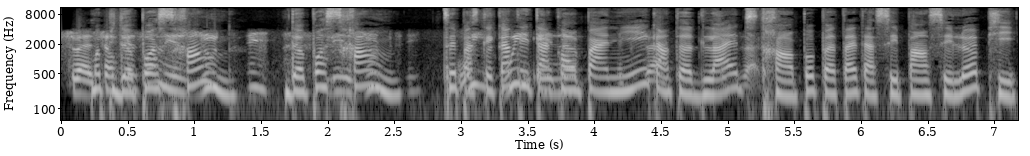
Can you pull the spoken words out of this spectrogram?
situation. Moi, de pas se rendre. De pas se rendre. sais, parce Oui, que quand oui, tu es accompagné, quand tu as de l'aide, tu te rends pas peut-être à ces pensées-là. Puis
